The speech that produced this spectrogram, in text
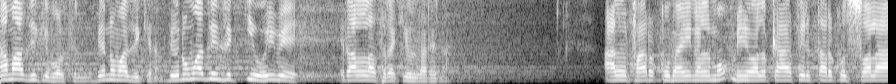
নামাজিকে বলছেন? বেনমাজিকে না? বেনমাজি যে কি হইবে, এটা আল্লাহ ছাড়া কেউ জানে না। আল ফারুক বাইন আল মিন আল কাফির তারকুসলা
